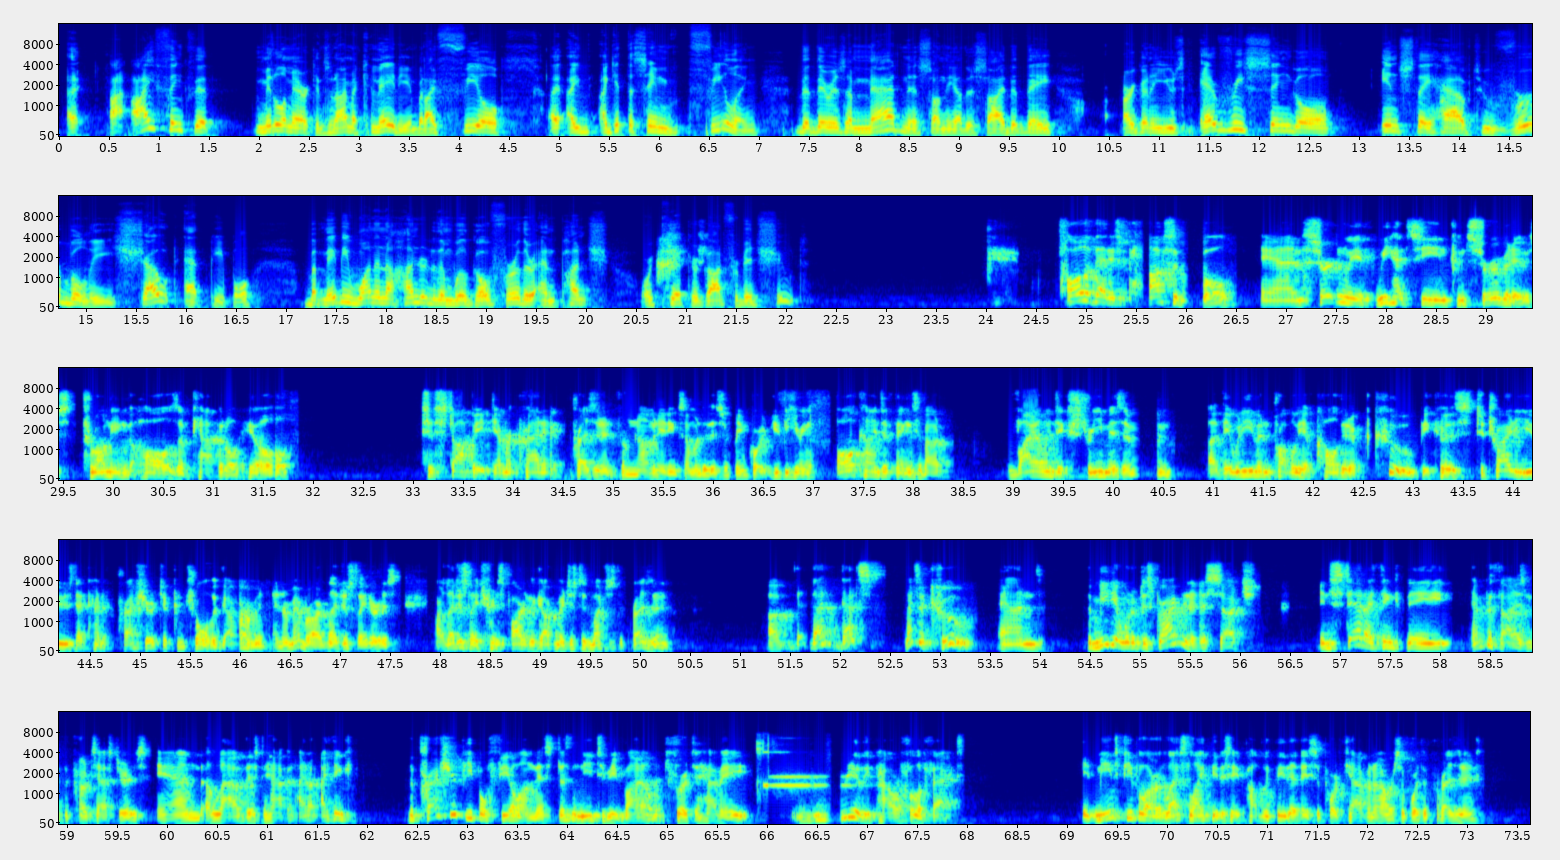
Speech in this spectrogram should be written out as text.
I, I think that middle Americans, and I'm a Canadian, but I feel, I, I, I, get the same feeling that there is a madness on the other side that they are going to use every single inch they have to verbally shout at people, but maybe one in a hundred of them will go further and punch or kick or, God forbid, shoot. All of that is possible. And certainly, if we had seen conservatives thronging the halls of Capitol Hill to stop a Democratic president from nominating someone to the Supreme Court, you'd be hearing all kinds of things about violent extremism. Uh, they would even probably have called it a coup because to try to use that kind of pressure to control the government, and remember, our legislator is our legislature is part of the government just as much as the president. Uh, that that's that's a coup, and the media would have described it as such. Instead, I think they empathized with the protesters and allowed this to happen. I, I think the pressure people feel on this doesn't need to be violent for it to have a really powerful effect. It means people are less likely to say publicly that they support Kavanaugh or support the president.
